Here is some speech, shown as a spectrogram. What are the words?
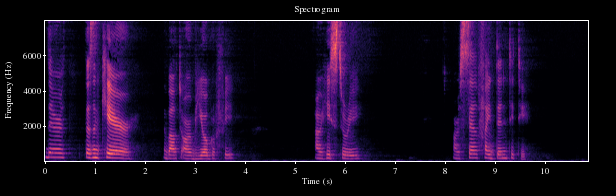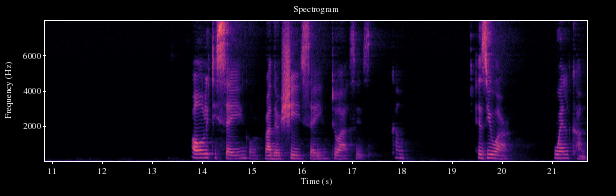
There doesn't care about our biography, our history, our self identity. All it is saying, or rather she is saying to us, is come as you are, welcome.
